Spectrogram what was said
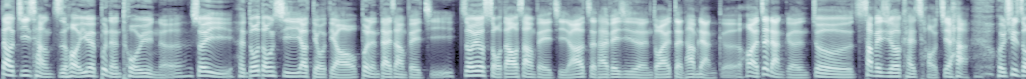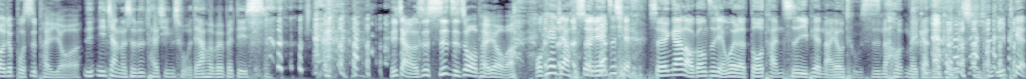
到机场之后，因为不能托运了，所以很多东西要丢掉，不能带上飞机。之后又手刀上飞机，然后整台飞机的人都在等他们两个。后来这两个人就上飞机就开始吵架，回去之后就不是朋友了。你你讲的是不是太清楚？等下会不会被 diss？你讲的是狮子座的朋友吗？我可以讲，水莲之前，水莲跟她老公之前为了多贪吃一片奶油吐司，然后没赶到飞机。一片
